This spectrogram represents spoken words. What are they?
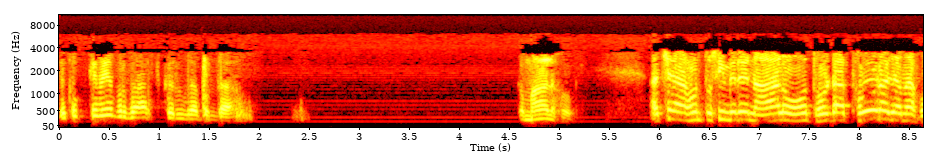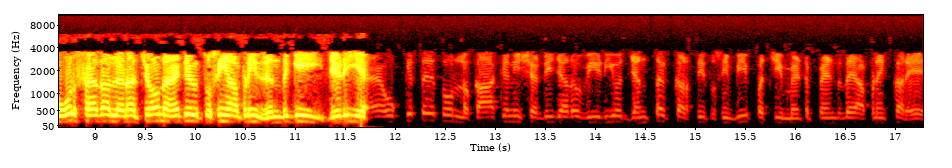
ਦੇਖੋ ਕਿਵੇਂ ਬਰਦਾਸ਼ਤ ਕਰੂਗਾ ਬੰਦਾ? ਕਮਾਲ ਹੋ ਗਈ। ਅੱਛਾ, ਹੁਣ ਤੁਸੀਂ ਮੇਰੇ ਨਾਲ ਹੋ, ਤੁਹਾਡਾ ਥੋੜਾ ਜਿਹਾ ਮੈਂ ਹੋਰ ਫਾਇਦਾ ਲੈਣਾ ਚਾਹੁੰਦਾ ਕਿ ਤੁਸੀਂ ਆਪਣੀ ਜ਼ਿੰਦਗੀ ਜਿਹੜੀ ਹੈ, ਉਹ ਕਿਤੇ ਤੋਂ ਲੁਕਾ ਕੇ ਨਹੀਂ ਛੱਡੀ। ਜਦੋਂ ਵੀਡੀਓ ਜਨਤਕ ਕਰਤੀ ਤੁਸੀਂ 20 25 ਮਿੰਟ ਪਿੰਡ ਦੇ ਆਪਣੇ ਘਰੇ,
